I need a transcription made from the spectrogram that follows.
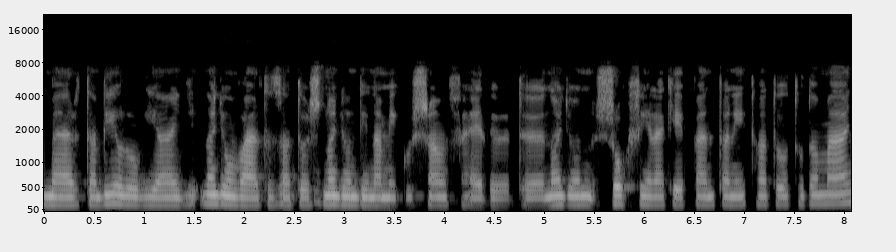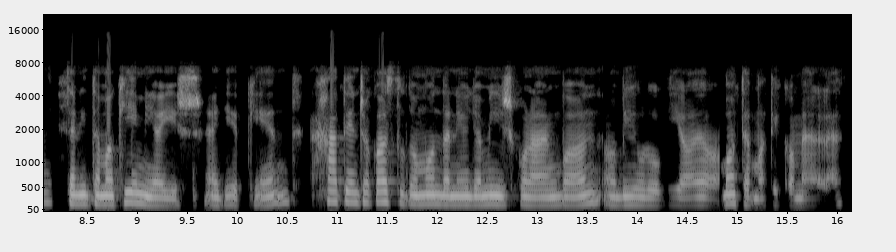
mert a biológia egy nagyon változatos, nagyon dinamikusan fejlődő fejlődő, nagyon sokféleképpen tanítható tudomány. Szerintem a kémia is egyébként. Hát én csak azt tudom mondani, hogy a mi iskolánkban a biológia a matematika mellett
